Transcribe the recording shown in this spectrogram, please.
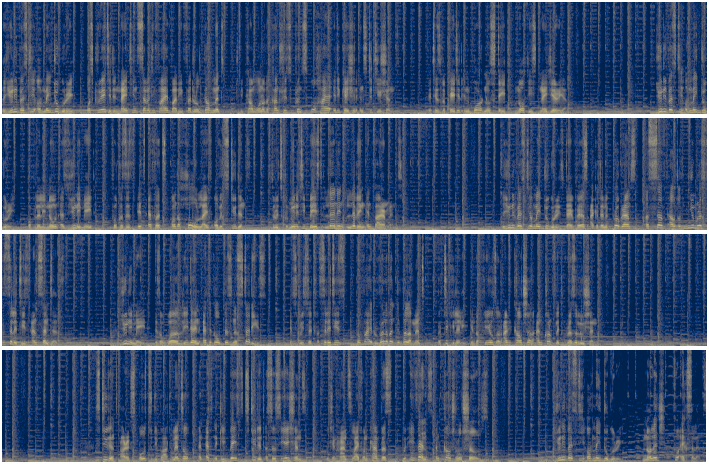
The University of Maiduguri was created in 1975 by the federal government to become one of the country's principal higher education institutions. It is located in Borno State, northeast Nigeria. University of Maiduguri, popularly known as UNIMAID, focuses its efforts on the whole life of its students through its community-based learning living environment. The University of Maiduguri's diverse academic programs are served out of numerous facilities and centers. UNIMAID is a world leader in ethical business studies. Its research facilities provide relevant development, particularly in the fields of agriculture and conflict resolution. Students are exposed to departmental and ethnically based student associations, which enhance life on campus with events and cultural shows. University of Maiduguri, knowledge for excellence.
